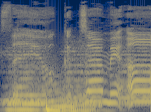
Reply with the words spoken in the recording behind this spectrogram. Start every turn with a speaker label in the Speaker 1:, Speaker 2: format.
Speaker 1: Say you could turn me on.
